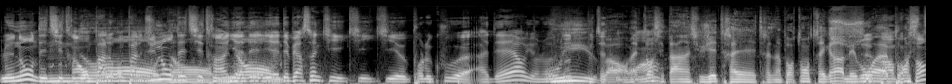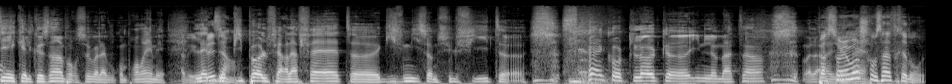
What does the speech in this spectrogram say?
le nom des titres, hein? on, parle, on parle du nom Non, des titres. hein. Il, y a des, il y a des personnes qui, qui, qui euh, pour le coup, euh, adhèrent. Il y en a oui, peut-être bah, en moins. même temps, c'est pas un sujet très très important, très grave. Mais bon, euh, pour en citer quelques-uns, pour ceux, voilà, vous comprendrez. Mais Avec Let plaisir. the people faire la fête, euh, Give me some sulfite, 5 o'clock euh, in le matin. Voilà, Personnellement, a- je trouve ça très drôle.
